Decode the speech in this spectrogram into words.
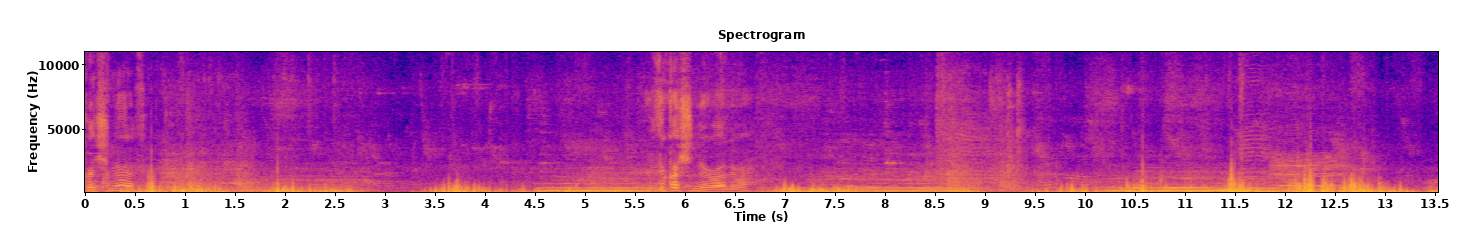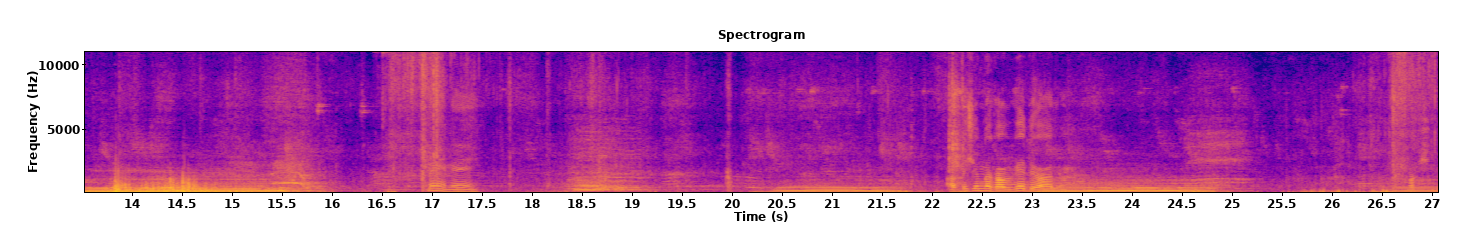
Kaşını Yüzü kaşınıyor galiba. Onunla kavga ediyor hala. Bak şimdi.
